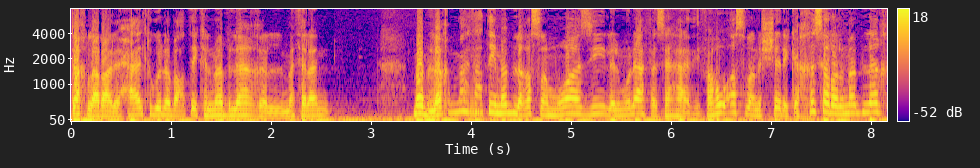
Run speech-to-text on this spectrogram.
تدخله رالي حائل تقول له بعطيك المبلغ مثلا مبلغ ما تعطيه مبلغ أصلا موازي للمنافسة هذه. فهو أصلا الشركة خسر المبلغ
